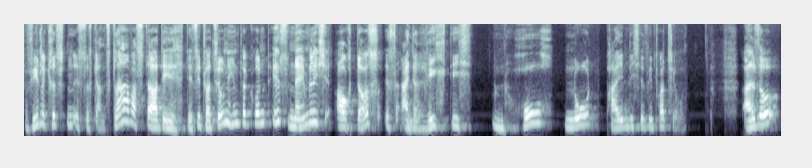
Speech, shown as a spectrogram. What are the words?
Für viele Christen ist es ganz klar, was da die, die Situation im Hintergrund ist, nämlich auch das ist eine richtig hochnotpeinliche Situation. Also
